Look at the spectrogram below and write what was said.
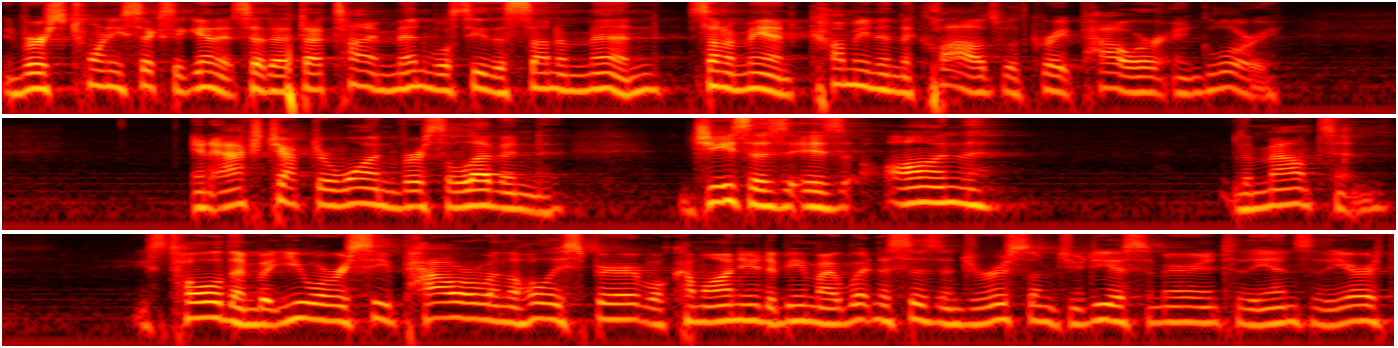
In verse 26 again, it said, At that time men will see the Son of Men, Son of Man, coming in the clouds with great power and glory. In Acts chapter 1, verse 11, Jesus is on the mountain. He's told them, But you will receive power when the Holy Spirit will come on you to be my witnesses in Jerusalem, Judea, Samaria, and to the ends of the earth.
